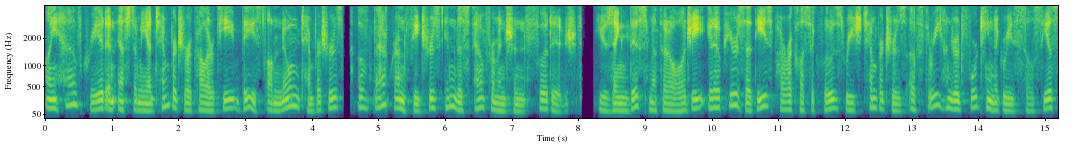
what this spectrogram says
I have created an estimated temperature color key based on known temperatures of background features in this aforementioned footage. Using this methodology, it appears that these pyroclastic flows reach temperatures of 314 degrees Celsius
